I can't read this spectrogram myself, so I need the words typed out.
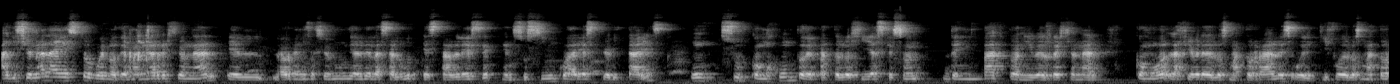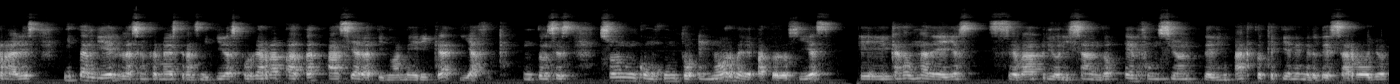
Adicional a esto, bueno, de manera regional, la Organización Mundial de la Salud establece en sus cinco áreas prioritarias un subconjunto de patologías que son de impacto a nivel regional, como la fiebre de los matorrales o el tifo de los matorrales y también las enfermedades transmitidas por garrapata hacia Latinoamérica y África. Entonces, son un conjunto enorme de patologías cada una de ellas se va priorizando en función del impacto que tiene en el desarrollo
